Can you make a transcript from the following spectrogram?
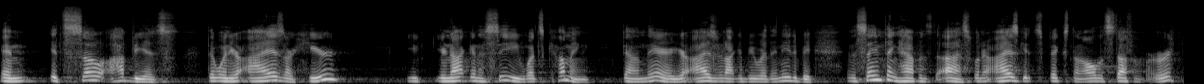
And it's so obvious that when your eyes are here, you, you're not going to see what's coming down there. Your eyes are not going to be where they need to be. And the same thing happens to us. When our eyes get fixed on all the stuff of earth,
